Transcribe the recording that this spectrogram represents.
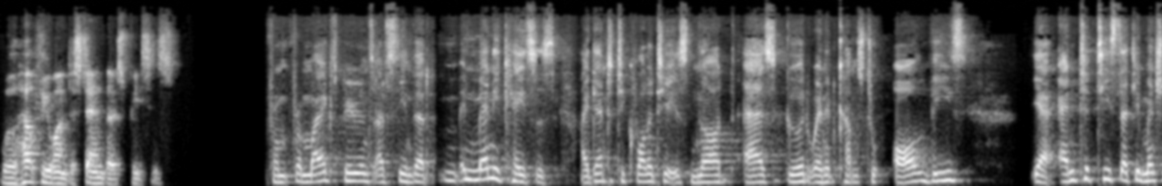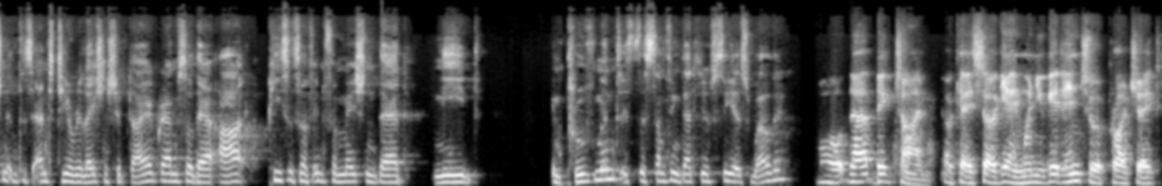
will help you understand those pieces from, from my experience, I've seen that in many cases, identity quality is not as good when it comes to all these yeah entities that you mentioned in this entity relationship diagram. So there are pieces of information that need improvement. Is this something that you see as well there? Well, that big time. Okay, so again, when you get into a project,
